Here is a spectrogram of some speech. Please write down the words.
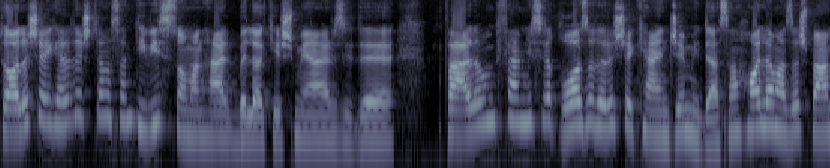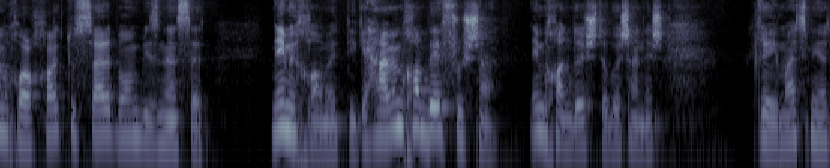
تا حالا شرکت داشته مثلا 200 تومن هر block ش میارزیده. فردا می‌فهمی یه غازو داره شکنجه میده. اصلا حالم ازش به هم می‌خوره خاک تو سرت به اون business ت. نمیخوامت دیگه. همه می‌خوان بفروشن. نمی‌خوان داشته باشنش. قیمت میاد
